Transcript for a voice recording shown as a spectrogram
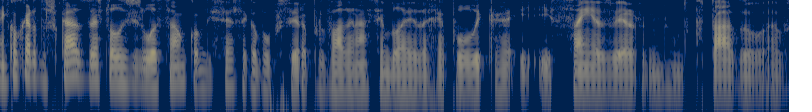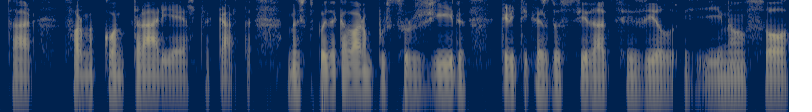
Em qualquer dos casos, esta legislação, como disseste, acabou por ser aprovada na Assembleia da República e, e, sem haver nenhum deputado a votar de forma contrária a esta carta. Mas depois acabaram por surgir críticas da sociedade civil e não só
